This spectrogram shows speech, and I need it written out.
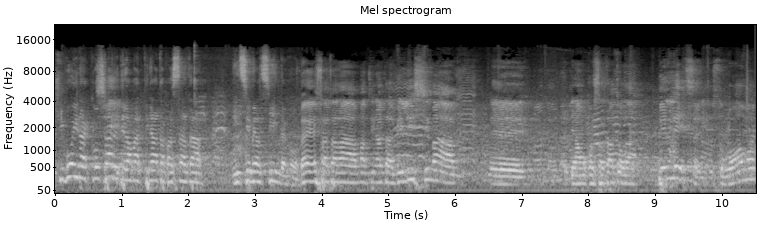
ci vuoi raccontare della mattinata passata insieme al sindaco? Beh, è stata una mattinata bellissima, eh, abbiamo constatato la bellezza di questo uomo,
